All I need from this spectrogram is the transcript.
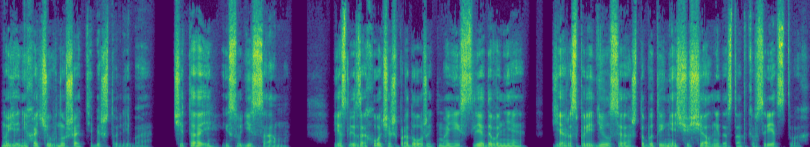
Но я не хочу внушать тебе что-либо. Читай и суди сам. Если захочешь продолжить мои исследования, я распорядился, чтобы ты не ощущал недостатка в средствах.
